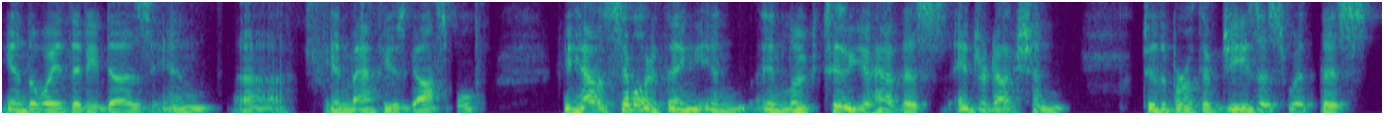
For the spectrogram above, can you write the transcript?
in the way that he does in uh, in Matthew's gospel. You have a similar thing in in Luke 2. You have this introduction to the birth of Jesus with this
